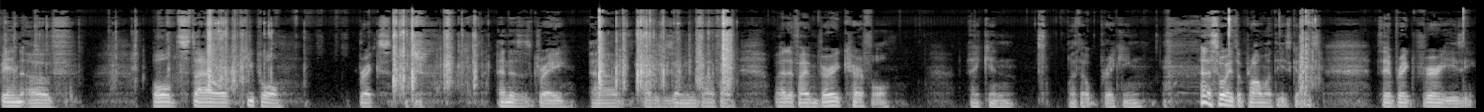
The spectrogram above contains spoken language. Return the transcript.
bin of old style people bricks. and this is gray. Uh, obviously something modified. But if I'm very careful, I can, without breaking. That's always the problem with these guys. They break very easy.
